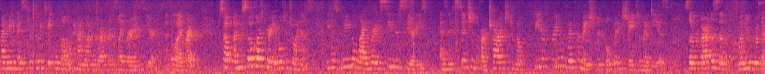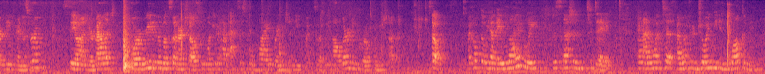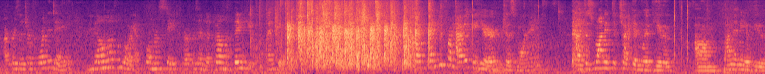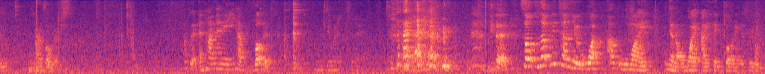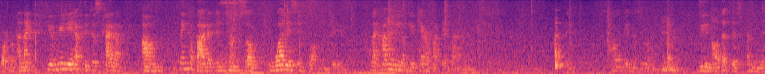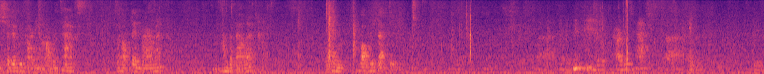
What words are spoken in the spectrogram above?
My name is Kimberly Tate Malone, and I'm one of the reference librarians here at the library. So I'm so glad you're able to join us because we in the library see this series as an extension of our charge to promote freedom of information and open exchange of ideas. So regardless of whether you with everything here in this room, see on your ballot, or read in the books on our shelves, we want you to have access to a wide range of viewpoints so that we can all learn and grow from each other. So I hope that we have a lively discussion today. And I want to I want you to join me in welcoming our presenter for the day, Velma Veloria, former state representative. Velma, thank you. Thank you. So thank you for having me here this morning. I just wanted to check in with you. Um, how many of you are voters? Oh, good. And how many have voted? I'm doing it today. Good. So let me tell you what, uh, why, you know, why I think voting is really important. And I, you really have to just kind of um, think about it in terms of what is important to you. Like how many of you care about the environment? All of you in this room. Do you know that there's an initiative regarding carbon tax to help the environment on the ballot? And what would that do? uh, carbon tax, uh, it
